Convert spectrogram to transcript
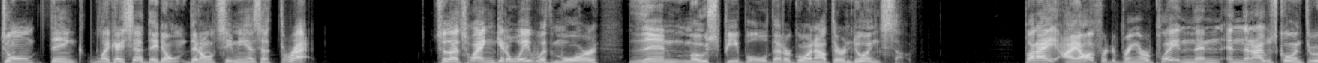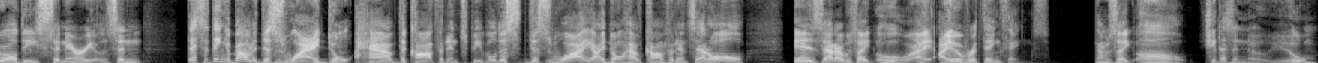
don't think like I said they don't they don't see me as a threat. So that's why I can get away with more than most people that are going out there and doing stuff. But I, I offered to bring her a plate and then and then I was going through all these scenarios and that's the thing about it. This is why I don't have the confidence, people. This this is why I don't have confidence at all. Is that I was like, oh, I, I overthink things. And I was like, oh, she doesn't know you.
